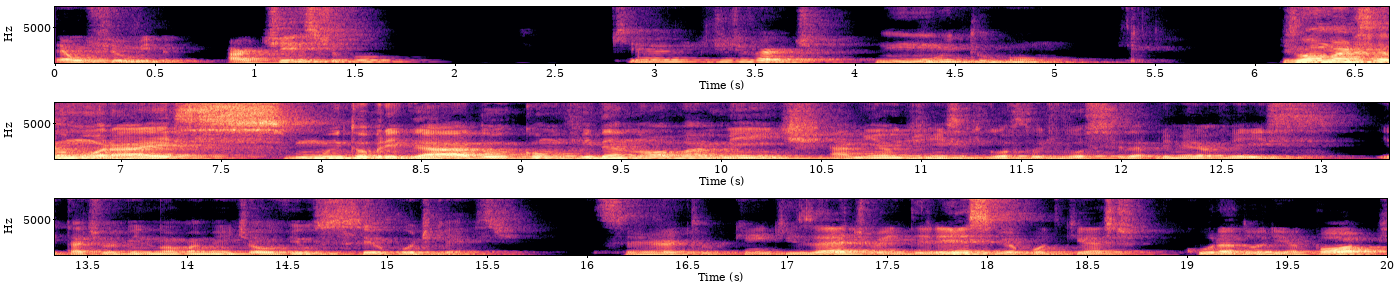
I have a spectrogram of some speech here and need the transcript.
é um filme artístico, que é, te diverte. Muito bom. João Marcelo Moraes, muito obrigado. Convida novamente a minha audiência que gostou de você da primeira vez e está te ouvindo novamente a ouvir o seu podcast. Certo? Quem quiser, tiver interesse, meu podcast Curadoria Pop,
